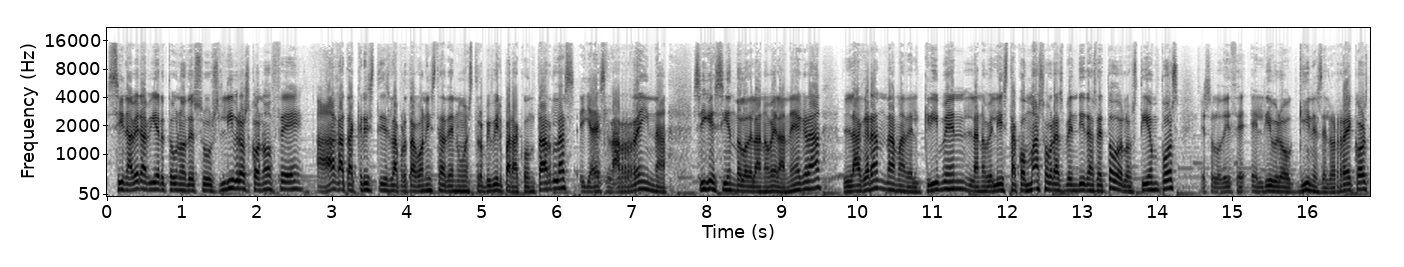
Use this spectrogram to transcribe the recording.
sin haber abierto uno de sus libros, conoce a Agatha Christie, es la protagonista de nuestro Vivir para contarlas. Ella es la reina, sigue siendo lo de la novela negra, la gran dama del crimen, la novelista con más obras vendidas de todos los tiempos. Eso lo dice el libro Guinness de los Récords,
